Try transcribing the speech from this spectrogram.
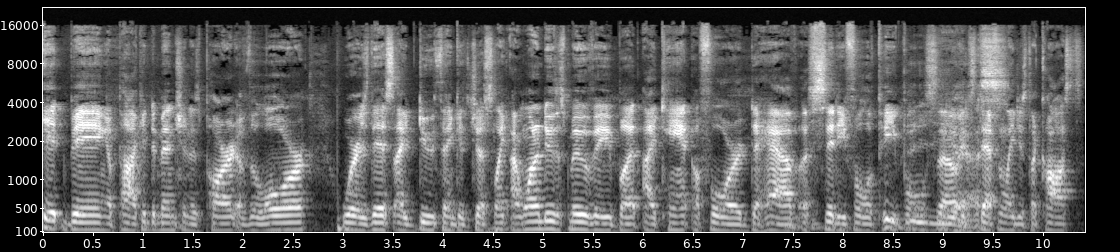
it being a pocket dimension is part of the lore. Whereas this, I do think it's just like I want to do this movie, but I can't afford to have a city full of people, so it's definitely just a cost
